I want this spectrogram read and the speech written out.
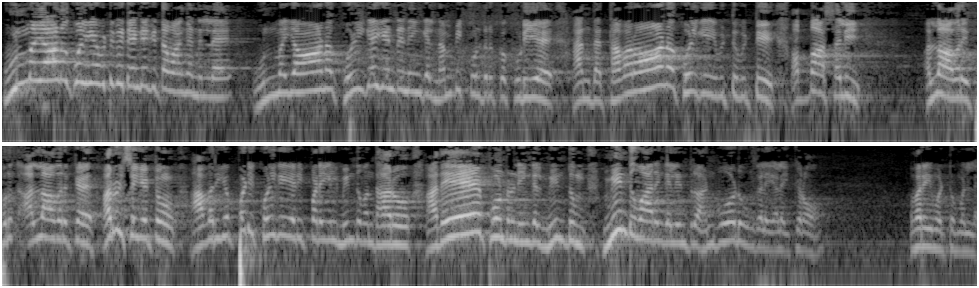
உண்மையான கொள்கையை விட்டுக்கிட்டு எங்க கிட்ட வாங்க இல்ல. உண்மையான கொள்கை என்று நீங்கள் நம்பிக்கொண்டிருக்கக்கூடிய அந்த தவறான கொள்கையை விட்டுவிட்டு அப்பாஸ் அலி அல்லாஹ் அவரை அல்லாஹ் அவருக்கு அருள் செய்யட்டும். அவர் எப்படி கொள்கை அடிப்படையில் மீண்டு வந்தாரோ அதே போன்று நீங்கள் மீண்டும் மீண்டு வாருங்கள் என்று அன்போடு உங்களை அழைக்கிறோம். அவரை மட்டுமல்ல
